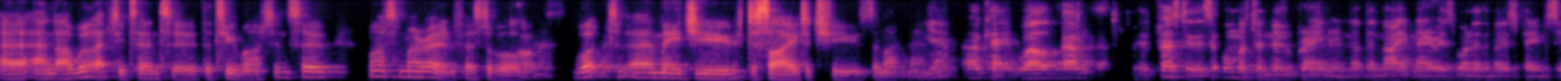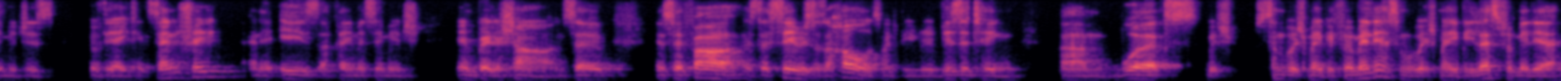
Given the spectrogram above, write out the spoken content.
uh, and I will actually turn to the two Martin. So Martin Myrone, first of all, what uh, made you decide to choose The Nightmare? Yeah, okay. Well, um, firstly, there's almost a no-brainer in that The Nightmare is one of the most famous images of the 18th century, and it is a famous image in British art. And so, insofar as the series as a whole is going to be revisiting um, works, which some of which may be familiar, some of which may be less familiar,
